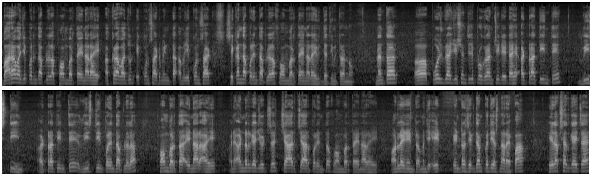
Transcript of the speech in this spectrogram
बारा वाजेपर्यंत आपल्याला फॉर्म भरता येणार आहे. अकरा वाजून एकोणसाठ मिनटा म्हणजे एकोणसाठ सेकंदापर्यंत आपल्याला फॉर्म भरता येणार आहे विद्यार्थी मित्रांनो. नंतर पोस्ट ग्रॅज्युएशनचे जे प्रोग्रामची डेट आहे अठरा तीन ते वीस तीन अठरा तीन ते वीस तीनपर्यंत आपल्याला फॉर्म भरता येणार आहे. आणि अंडर ग्रॅज्युएटचं चार चारपर्यंत फॉर्म भरता येणार आहे. ऑनलाईन एंट्र म्हणजे ए एंट्रन्स एक्झाम कधी असणार आहे? पहा. हे लक्षात घ्यायचं आहे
